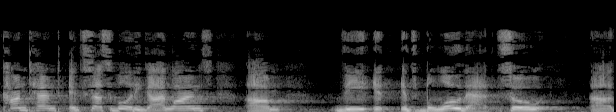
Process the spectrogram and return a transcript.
content accessibility guidelines, um, the it, it's below that. So uh,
